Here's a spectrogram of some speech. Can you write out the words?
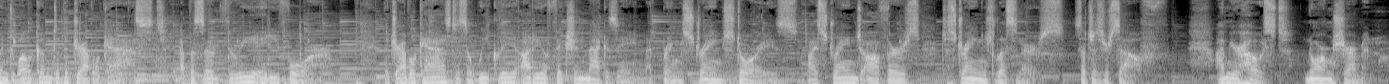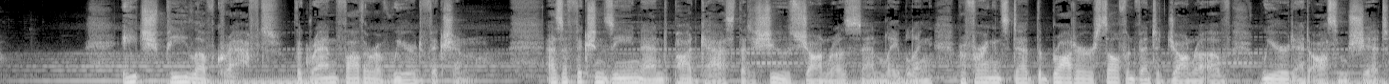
and welcome to the Drabblecast, episode 384. The Drabblecast is a weekly audio fiction magazine that brings strange stories by strange authors to strange listeners, such as yourself. I'm your host, Norm Sherman. H.P. Lovecraft, the grandfather of weird fiction. As a fiction zine and podcast that eschews genres and labeling, preferring instead the broader, self invented genre of weird and awesome shit,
